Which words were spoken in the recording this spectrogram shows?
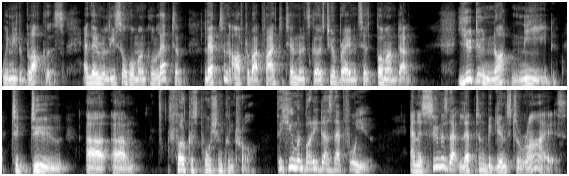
we need to block this. And they release a hormone called leptin. Leptin, after about five to 10 minutes, goes to your brain and says, boom, I'm done. You do not need to do uh, um, focused portion control. The human body does that for you. And as soon as that leptin begins to rise,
